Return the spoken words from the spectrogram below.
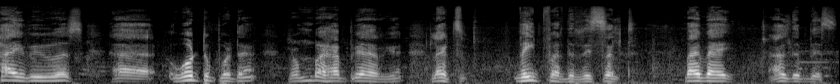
Hi viewers ஓட்டு போட்டேன். ரொம்ப ஹாப்பியாக இருக்கேன். Let's wait for the result bye bye all the best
